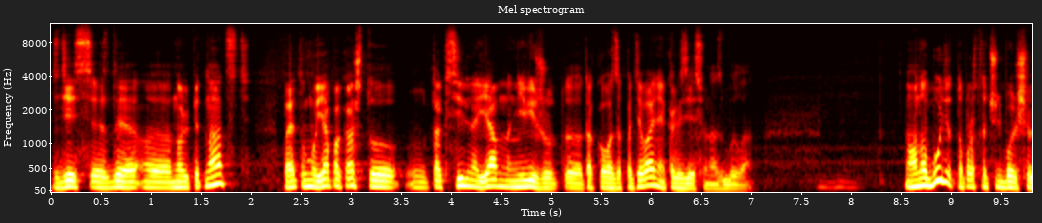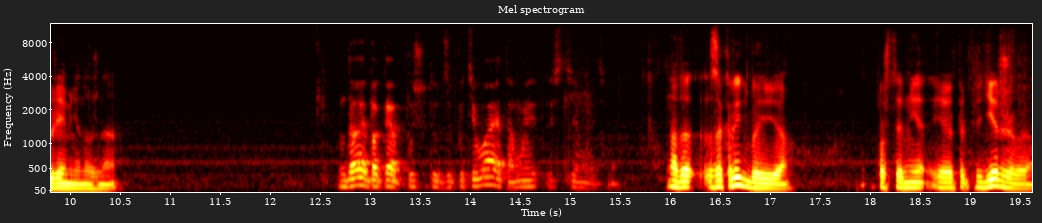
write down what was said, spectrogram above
Здесь SD э, 0.15, поэтому я пока что так сильно явно не вижу э, такого запотевания, как здесь у нас было. Но оно будет, но просто чуть больше времени нужно. Ну давай пока пусть тут запотевает, а мы с тем этим. Надо закрыть бы ее. Просто мне, я ее при- придерживаю,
